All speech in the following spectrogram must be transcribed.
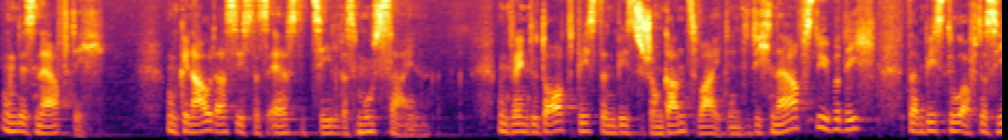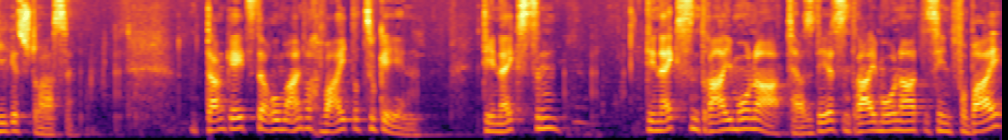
und es nervt dich. Und genau das ist das erste Ziel, das muss sein. Und wenn du dort bist, dann bist du schon ganz weit. Wenn du dich nervst über dich, dann bist du auf der Siegesstraße dann geht es darum, einfach weiterzugehen. Die nächsten, die nächsten drei Monate, also die ersten drei Monate sind vorbei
